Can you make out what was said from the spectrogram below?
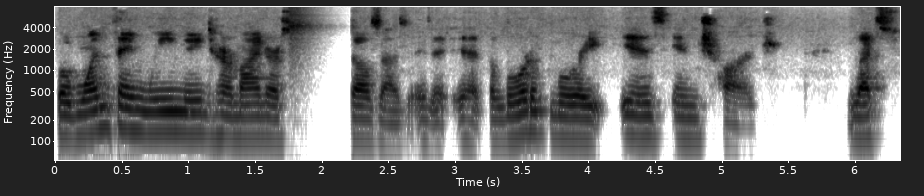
But one thing we need to remind ourselves of is that the Lord of glory is in charge. Let's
